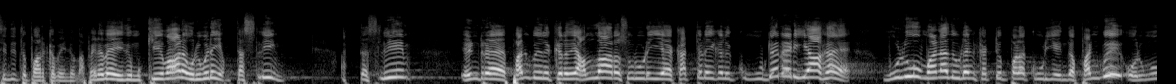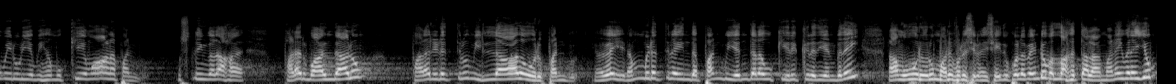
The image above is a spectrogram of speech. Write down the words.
சிந்தித்து பார்க்க வேண்டும். அப்போ எனவே இது முக்கியமான ஒரு விடயம். தஸ்லீம். அத்தஸ்லீம் என்ற பண்பு இருக்கிறது அல்லா ரசூலுடைய கட்டளைகளுக்கு உடனடியாக முழு மனதுடன் கட்டுப்படக்கூடிய இந்த பண்பு ஒரு மூமியினுடைய மிக முக்கியமான பண்பு. முஸ்லீம்களாக பலர் வாழ்ந்தாலும் பலரிடத்திலும் இல்லாத ஒரு பண்பு. எனவே நம்மிடத்தில் இந்த பண்பு எந்த அளவுக்கு இருக்கிறது என்பதை நாம் ஒவ்வொருவரும் மறுபரிசீலனை செய்து கொள்ள வேண்டும். அல்லாஹத்தால் அனைவரையும்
